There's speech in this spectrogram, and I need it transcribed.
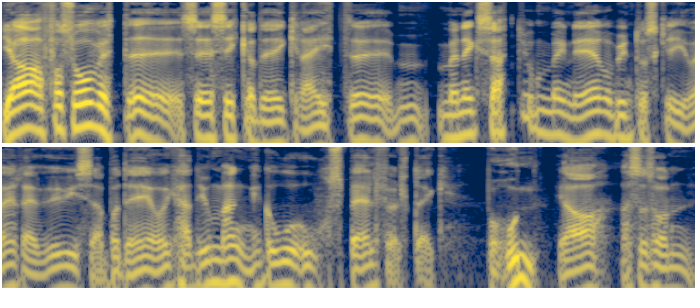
Ja, for så vidt eh, så er sikkert det greit. Eh, Men jeg satt jo meg ned og begynte å skrive ei revyvise på det, og jeg hadde jo mange gode ordspill, følte jeg. På hund. Ja, altså sånn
